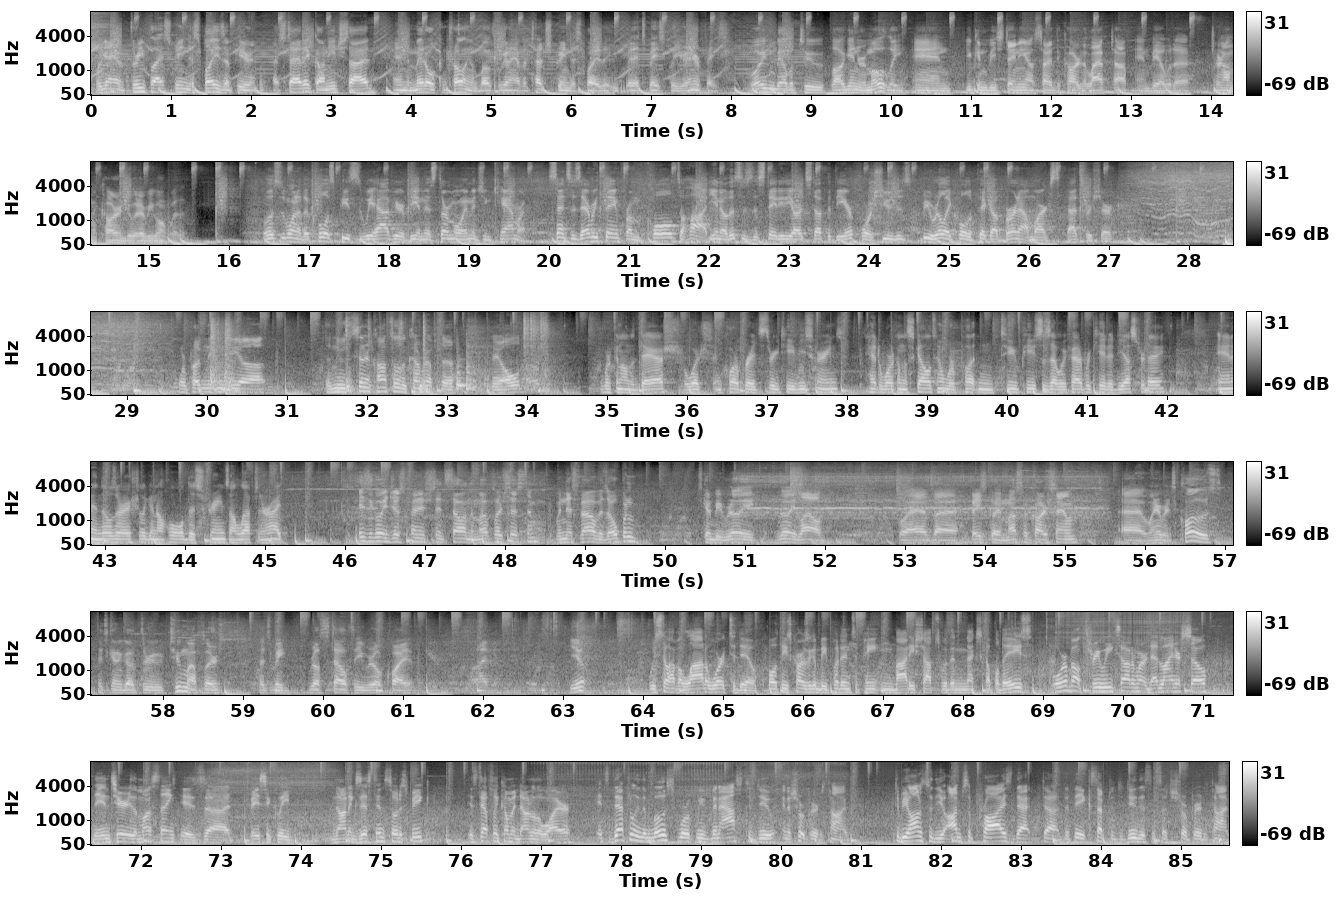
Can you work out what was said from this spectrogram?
We're gonna have three flat screen displays up here, a static on each side, and in the middle, controlling them both, we're gonna have a touch screen display that you, it's basically your interface. Well, you can be able to log in remotely, and you can be standing outside the car to laptop and be able to turn on the car and do whatever you want with it. Well, this is one of the coolest pieces we have here, being this thermal imaging camera. Senses everything from cold to hot. You know, this is the state-of-the-art stuff that the Air Force uses. It'd be really cool to pick up burnout marks, that's for sure. We're putting in the, uh, the new center console to cover up the, the old. Working on the dash, which incorporates three TV screens. Had to work on the skeleton. We're putting two pieces that we fabricated yesterday in, and those are actually gonna hold the screens on left and right. Basically just finished installing the muffler system. When this valve is open, it's gonna be really, really loud. We'll have uh, basically a muscle car sound. Uh, whenever it's closed, it's gonna go through two mufflers, so it's gonna be real stealthy, real quiet. Yep. We still have a lot of work to do. Both these cars are gonna be put into paint and body shops within the next couple days. We're about three weeks out of our deadline or so. The interior of the Mustang is uh, basically non-existent, so to speak. It's definitely coming down to the wire. It's definitely the most work we've been asked to do in a short period of time. To be honest with you, I'm surprised that, uh, that they accepted to do this in such a short period of time.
